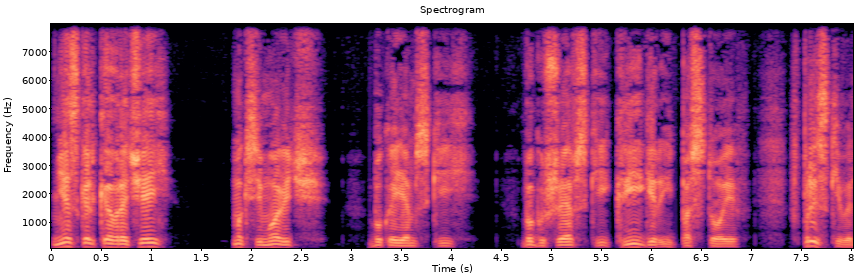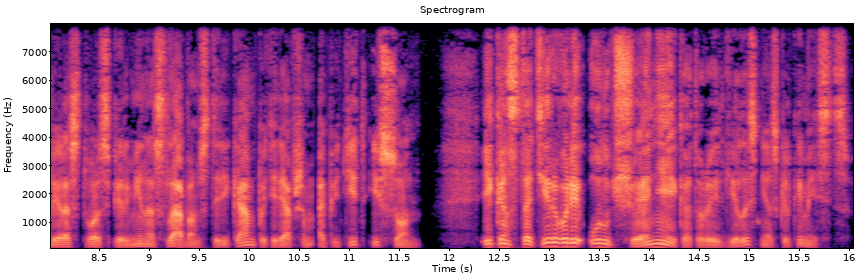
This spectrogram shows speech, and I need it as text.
Несколько врачей — Максимович, Букаемский, Богушевский, Кригер и Постоев — впрыскивали раствор спермина слабым старикам, потерявшим аппетит и сон, и констатировали улучшение, которое длилось несколько месяцев.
